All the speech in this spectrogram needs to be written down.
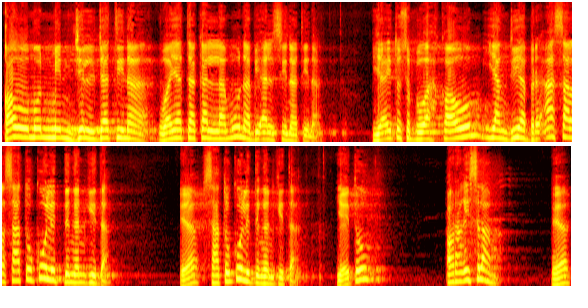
Qaumun min jildatina wa yatakallamuna bi alsinatina. Yaitu sebuah kaum yang dia berasal satu kulit dengan kita. Ya, satu kulit dengan kita. Yaitu orang Islam. Ya.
